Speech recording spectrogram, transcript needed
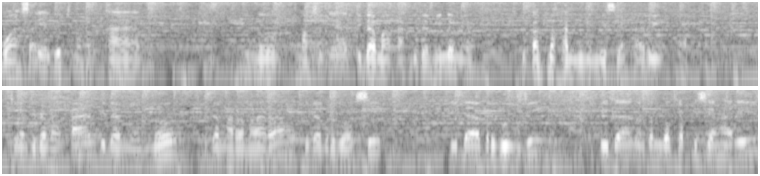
Puasa ya gue cuma makan, minum maksudnya tidak makan tidak minum ya. Bukan makan minum di siang hari. Cuma tidak makan tidak minum tidak marah-marah tidak bergosip tidak bergunjing tidak nonton bokep di siang hari.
